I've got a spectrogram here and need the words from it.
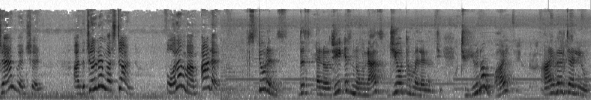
Jan mentioned and the children were stunned. Forum ma'am added. Students, this energy is known as geothermal energy. Do you know why? I will tell you.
